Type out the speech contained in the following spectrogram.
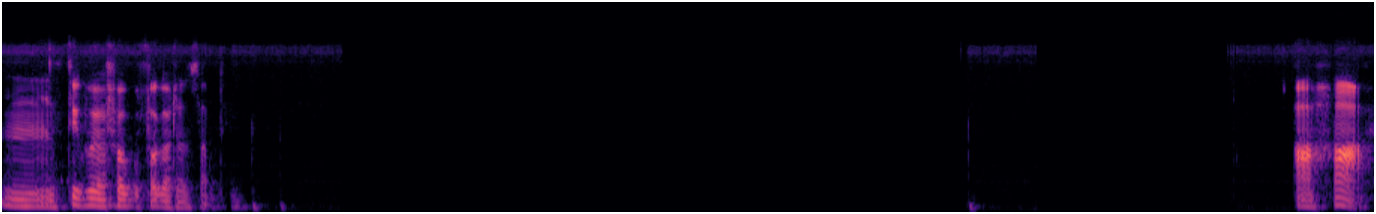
Mm, I think we have for- forgotten something. Aha.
